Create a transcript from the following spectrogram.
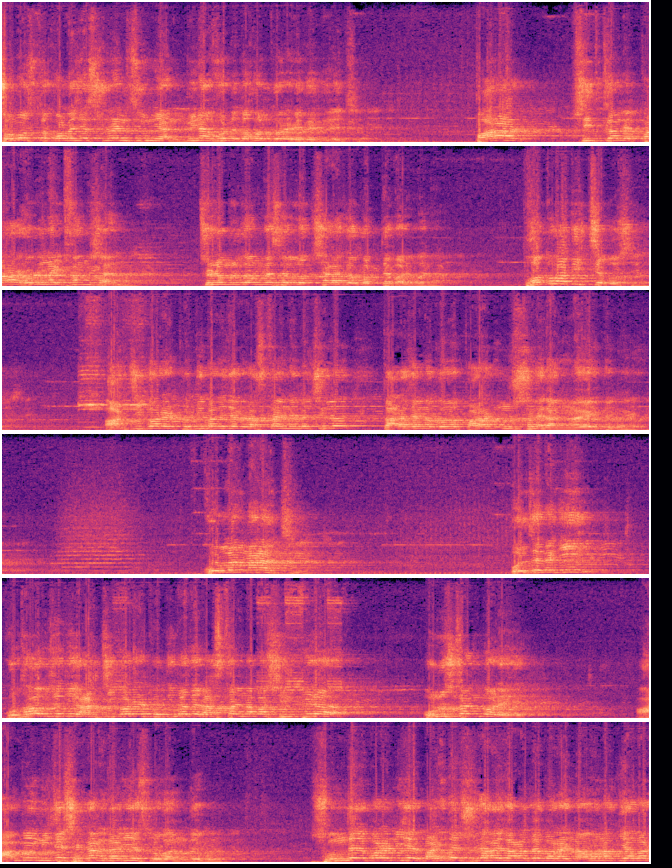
সমস্ত কলেজের স্টুডেন্টস ইউনিয়ন বিনা ভোটে দখল করে রেখে দিয়েছে। পাড়ার শীতকালে পাড়ার হোল নাইট ফাংশন তৃণমূল কংগ্রেসের লোক ছাড়া কেউ করতে পারবে না। ফতোয়া দিচ্ছে বসে। আরজি করের প্রতিবাদে যারা রাস্তায় নেমেছিল, তারা যেন কোনো পাড়ার অনুষ্ঠানে গান না গাইতে পারে। কল্যাণ ব্যানার্জি। বলছে নাকি, কোথাও যদি আরজি করের প্রতিবাদে রাস্তায় নামা শিল্পীরা অনুষ্ঠান করে, আমি নিজে সেখানে দাঁড়িয়ে স্লোগান দেব। সন্ধ্যের পরে নিজের বাড়িতে সোজা হয়ে দাঁড়াতে পারে না ওনাকে আবার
